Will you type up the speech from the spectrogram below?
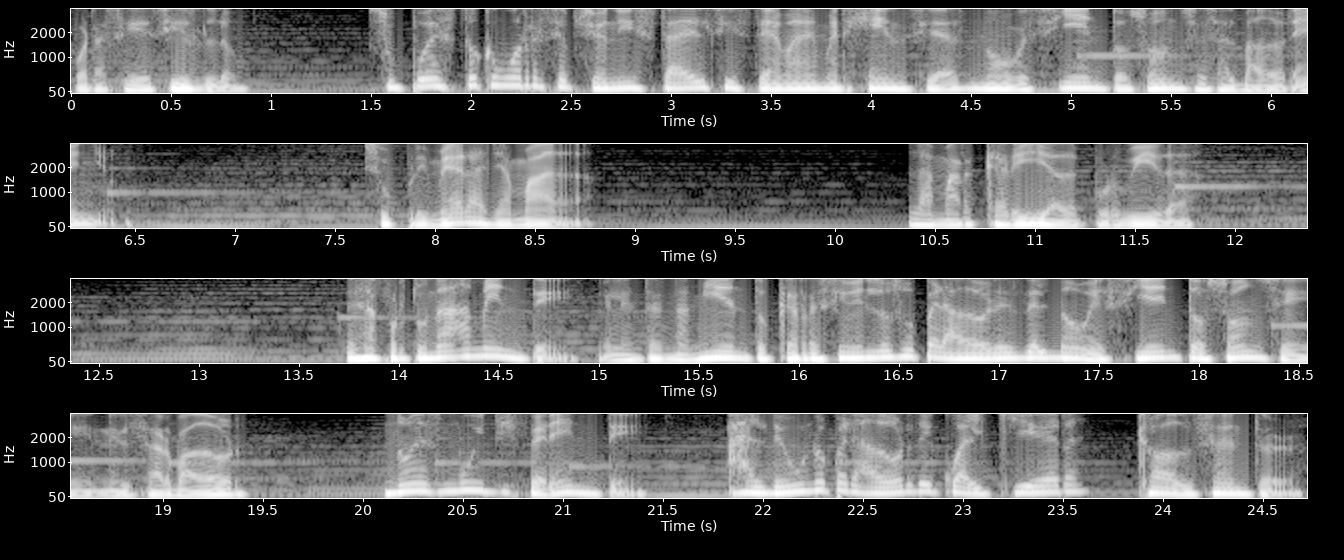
por así decirlo, su puesto como recepcionista del sistema de emergencias 911 salvadoreño. Su primera llamada la marcaría de por vida. Desafortunadamente, el entrenamiento que reciben los operadores del 911 en El Salvador no es muy diferente al de un operador de cualquier call center.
